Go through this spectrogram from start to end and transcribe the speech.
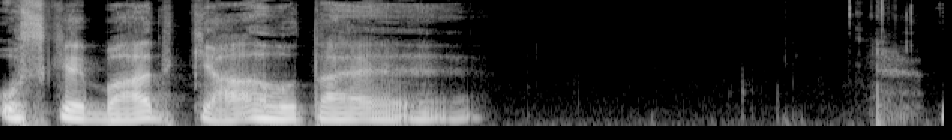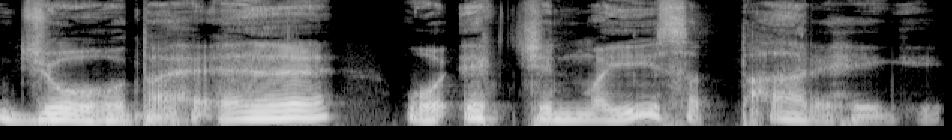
उसके बाद क्या होता है? जो होता है, वो एक चिन्मयी सत्ता रहेगी।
